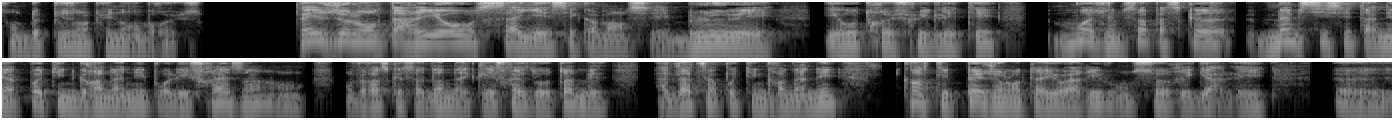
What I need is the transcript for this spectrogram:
sont de plus en plus nombreuses. Pêche de l'Ontario, ça y est, c'est commencé. Bleuet et autres fruits de l'été. Moi, j'aime ça parce que même si cette année n'a pas été une grande année pour les fraises, hein, on, verra ce que ça donne avec les fraises d'automne, mais à date, ça n'a pas été une grande année. Quand les pêches de l'Ontario arrivent, on se régale. Et euh,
